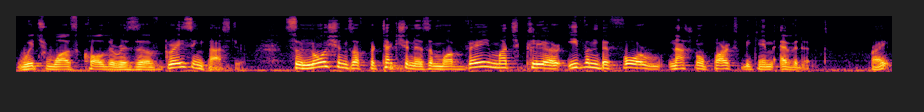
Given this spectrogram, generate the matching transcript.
which was called a reserve grazing pasture. So notions of protectionism were very much clear even before national parks became evident, right?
